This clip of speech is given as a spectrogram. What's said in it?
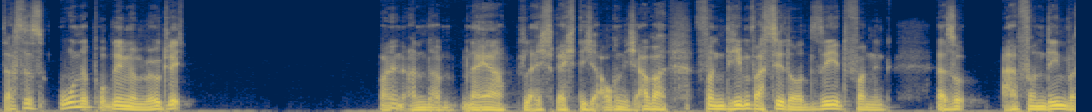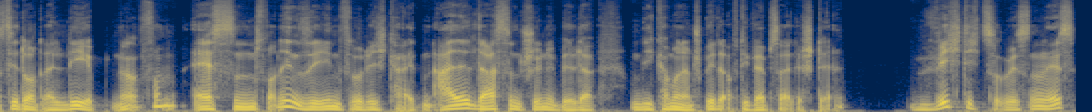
Das ist ohne Probleme möglich. Von den anderen, naja, vielleicht rechtlich auch nicht, aber von dem, was ihr dort seht, von den, also äh, von dem, was ihr dort erlebt, ne? vom Essen, von den Sehenswürdigkeiten, all das sind schöne Bilder und die kann man dann später auf die Webseite stellen. Wichtig zu wissen ist,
